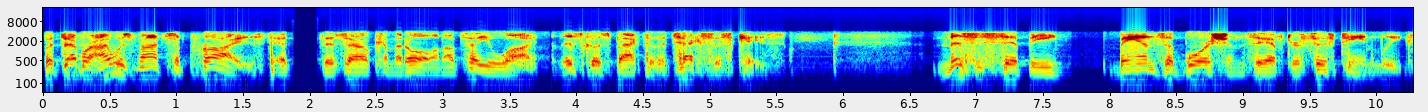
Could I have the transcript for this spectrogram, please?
But Deborah, I was not surprised at this outcome at all, and I'll tell you why. This goes back to the Texas case. Mississippi bans abortions after 15 weeks.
